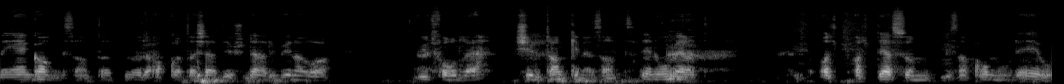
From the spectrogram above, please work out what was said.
med en gang. sant. At når det akkurat har skjedd, det er jo ikke der du begynner å utfordre skyldtankene. sant. Det er noe med at alt, alt det som vi snakker om nå, det er, jo,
